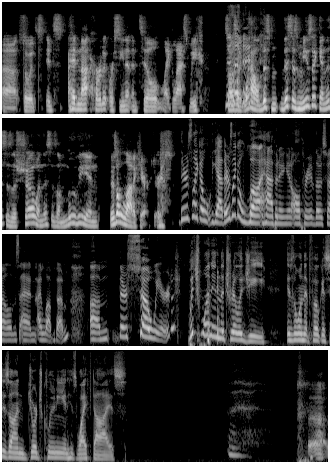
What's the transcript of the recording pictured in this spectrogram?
Uh, so it's it's I had not heard it or seen it until like last week. So I was like, wow, this this is music and this is a show and this is a movie and there's a lot of characters. there's like a yeah there's like a lot happening in all three of those films and i love them um they're so weird Which one in the trilogy is the one that focuses on George Clooney and his wife dies? Uh,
